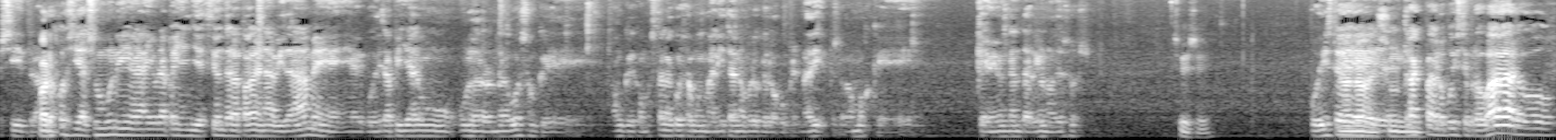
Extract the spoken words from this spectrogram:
si trabajo, si asumo y hay una pequeña inyección de la paga de Navidad, me, pudiera pillar un- uno de los nuevos, aunque, aunque como está la cosa muy malita, no creo que lo compre nadie. Pero vamos, que, que a mí me encantaría uno de esos. Sí, sí. ¿Pudiste, No, no, el un- trackpad lo pudiste probar o...?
